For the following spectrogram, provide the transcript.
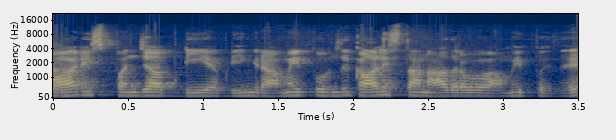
வாரிஸ் பஞ்சாப் டி அப்படிங்கிற அமைப்பு வந்து காலிஸ்தான் ஆதரவு அமைப்பு இது.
